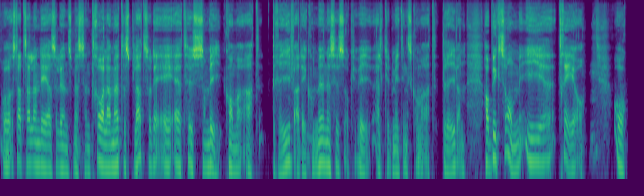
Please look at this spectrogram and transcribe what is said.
Och Stadshallen det är alltså Lunds mest centrala mötesplats och det är ett hus som vi kommer att driva. Det är kommunens hus och vi, Altitude Meetings, kommer att driva den. Har byggts om i eh, tre år. Och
